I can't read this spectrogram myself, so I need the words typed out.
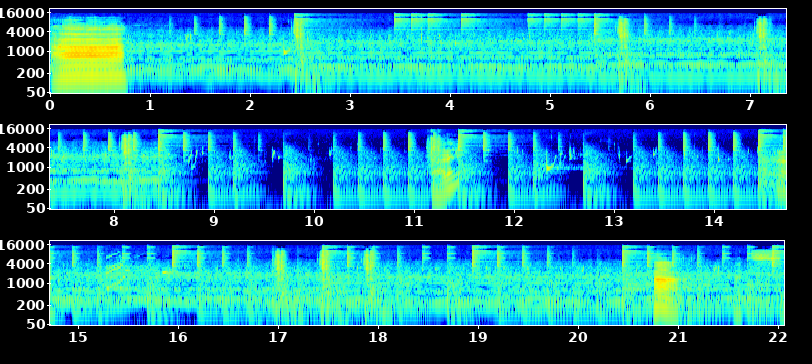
Uh That it? Huh. Let's see.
